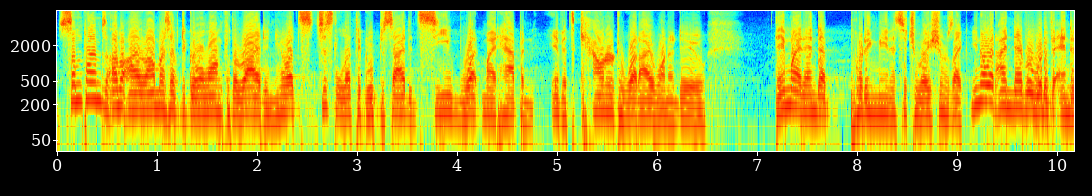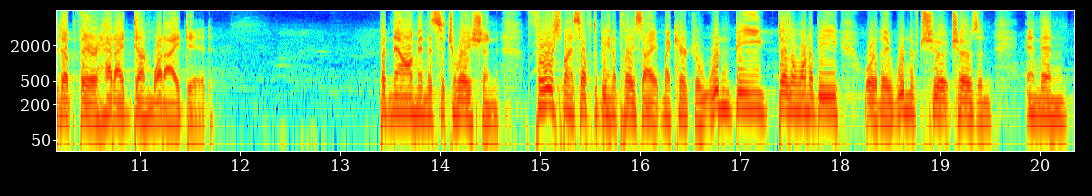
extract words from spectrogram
Sometimes I, I allow myself to go along for the ride, and you know what? Just let the group decide and see what might happen. If it's counter to what I want to do, they might end up putting me in a situation where it's like, you know what? I never would have ended up there had I done what I did but now I'm in this situation. Force myself to be in a place I my character wouldn't be, doesn't want to be, or they wouldn't have cho- chosen, and then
